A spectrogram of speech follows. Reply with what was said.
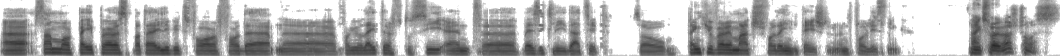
Uh, some more papers, but I leave it for for the uh, for you later to see, and basically that's it. So thank you very much for the invitation and for listening. Thanks very much, Thomas.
